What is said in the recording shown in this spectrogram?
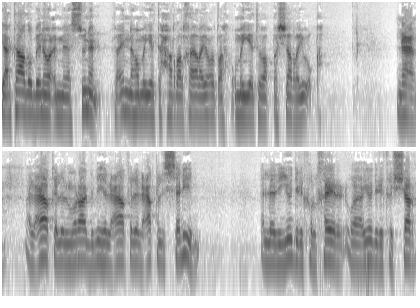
يعتاض بنوع من السنن فإنه من يتحرى الخير يعطى ومن يتوقى الشر يوقى نعم. العاقل المراد به العاقل العقل السليم الذي يدرك الخير ويدرك الشر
